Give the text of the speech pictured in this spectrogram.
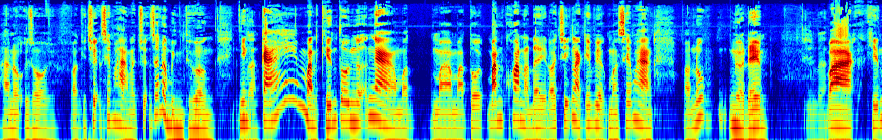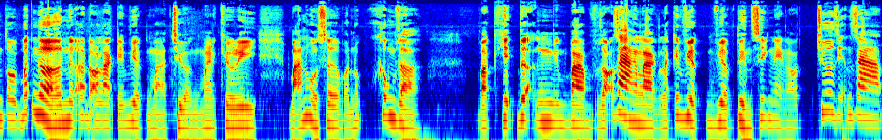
Hà Nội rồi và cái chuyện xếp hàng là chuyện rất là bình thường nhưng vâng. cái mà khiến tôi ngỡ ngàng mà mà mà tôi băn khoăn ở đây đó chính là cái việc mà xếp hàng vào lúc nửa đêm vâng. và khiến tôi bất ngờ hơn nữa đó là cái việc mà trường Mercury bán hồ sơ vào lúc không giờ và hiện tượng và rõ ràng là là cái việc việc tuyển sinh này nó chưa diễn ra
